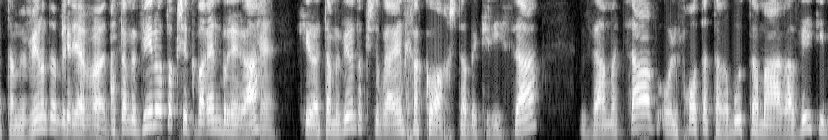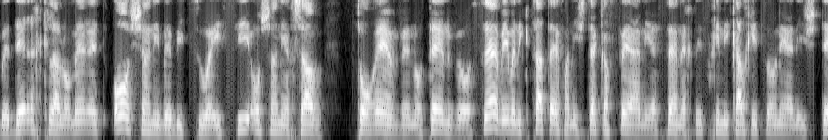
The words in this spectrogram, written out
אתה מבין אותה בדיעבד אתה מבין אותו כשכבר אין ברירה okay. כן. כאילו אתה מבין אותו כשכבר אין לך כוח שאתה בקריסה והמצב או לפחות התרבות המערבית היא בדרך כלל אומרת או שאני בביצועי שיא או שאני עכשיו תורם ונותן ועושה ואם אני קצת עייף אני אשתה קפה אני אעשה אני אכניס כימיקל חיצוני אני אשתה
